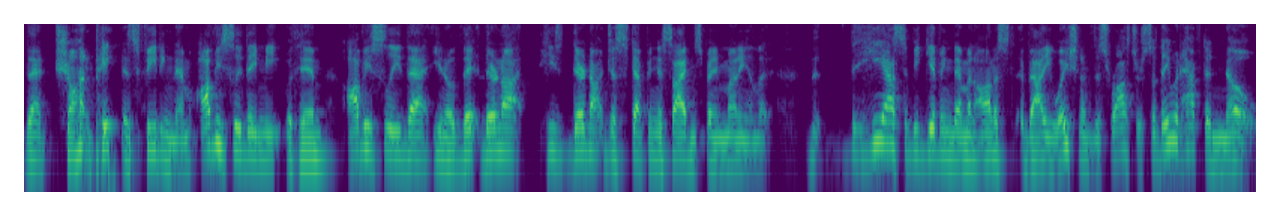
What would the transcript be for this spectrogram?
that Sean Payton is feeding them. Obviously, they meet with him. Obviously, that you know they, they're not he's they're not just stepping aside and spending money and let the, the, he has to be giving them an honest evaluation of this roster. So they would have to know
